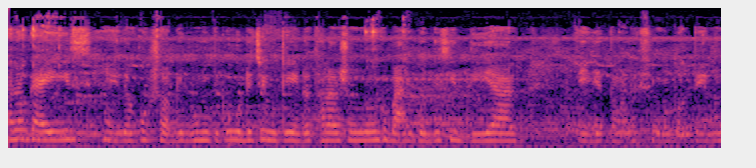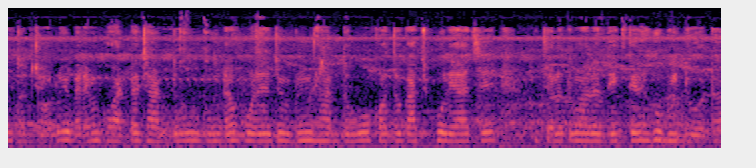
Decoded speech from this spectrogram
হ্যালো গাইস, এই দেখো সবে ঘুম থেকে উঠেছি, উঠে এটা থালা বাসনগুলোকে বার করে দিয়েছি দিয়ে আর এই যে তোমাদের সঙ্গে বলতে এলাম, তো চলো এবারে আমি ঘরটা ঝাড় দেবো উঠোনটাও পড়ে আছে, উঠোন ঝাড় দেবো, কত গাছ পড়ে আছে। চলো তোমরা দেখতে থাকো ভিডিওটা।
